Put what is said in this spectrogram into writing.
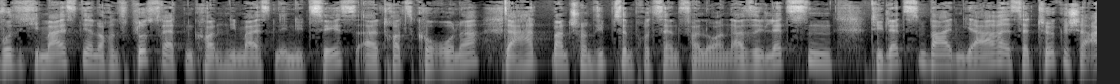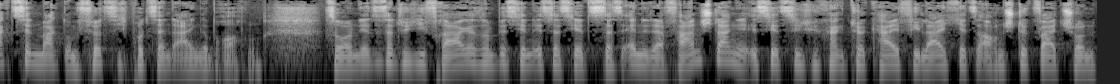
wo sich die meisten ja noch ins Plus retten konnten, die meisten Indizes, äh, trotz Corona, da hat man schon 17 Prozent verloren. Also die letzten, die letzten beiden Jahre ist der türkische Aktienmarkt um 40 Prozent eingebrochen. So, und jetzt ist natürlich die Frage so ein bisschen, ist das jetzt das Ende der Fahnenstange? Ist jetzt die Türkei vielleicht jetzt auch ein Stück weit schon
